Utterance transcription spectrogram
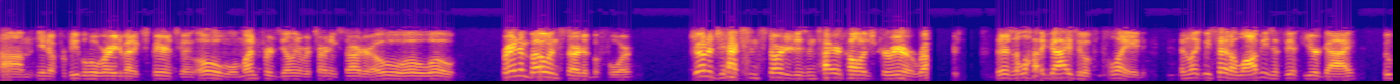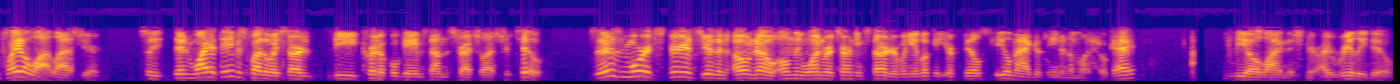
Um, you know, for people who are worried about experience, going, oh, well, Munford's the only returning starter. Oh, oh, oh. Branden Bowen started before. Jonah Jackson started his entire college career at Rutgers. There's a lot of guys who have played, and like we said, Alabi's a fifth-year guy who played a lot last year. So then Wyatt Davis, by the way, started the critical games down the stretch last year too. So there's more experience here than oh no, only one returning starter when you look at your Phil Steele magazine in a month. Okay, the O line this year, I really do.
